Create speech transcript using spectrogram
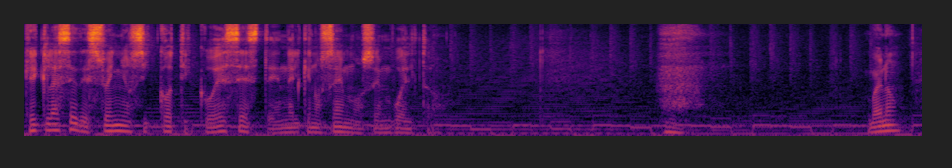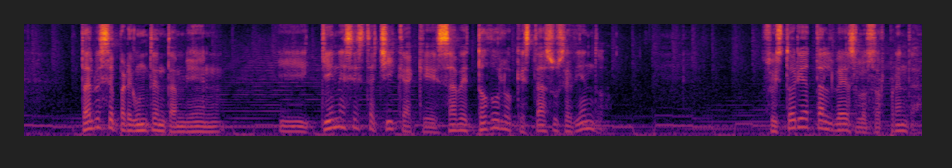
¿Qué clase de sueño psicótico es este en el que nos hemos envuelto? Bueno, tal vez se pregunten también, ¿y quién es esta chica que sabe todo lo que está sucediendo? Su historia tal vez lo sorprenda,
